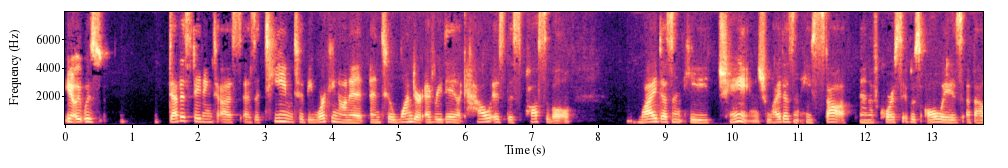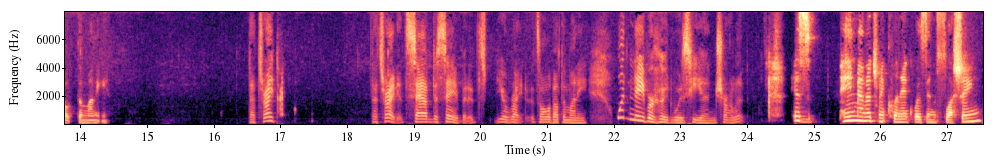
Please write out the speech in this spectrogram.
you know, it was devastating to us as a team to be working on it and to wonder every day like how is this possible? Why doesn't he change? Why doesn't he stop? And of course it was always about the money. That's right. That's right. It's sad to say but it's you're right. It's all about the money. What neighborhood was he in charlotte? His pain management clinic was in flushing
